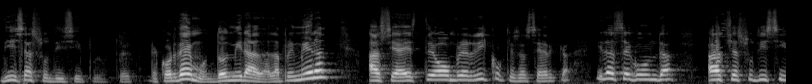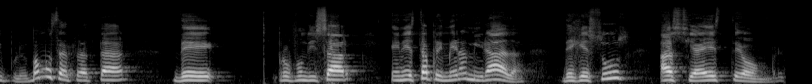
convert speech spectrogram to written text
dice a sus discípulos. recordemos, dos miradas. La primera hacia este hombre rico que se acerca y la segunda hacia sus discípulos. Vamos a tratar de profundizar en esta primera mirada de Jesús hacia este hombre.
